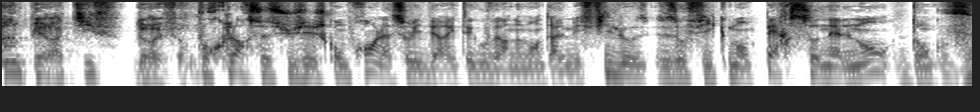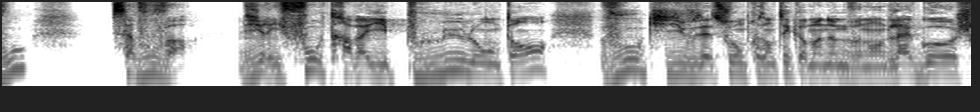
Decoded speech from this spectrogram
impératif de réforme. Pour clore ce sujet, je comprends la solidarité gouvernementale, mais philosophiquement, personnellement, donc vous, ça vous va? Dire il faut travailler plus longtemps. Vous qui vous êtes souvent présenté comme un homme venant de la gauche,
